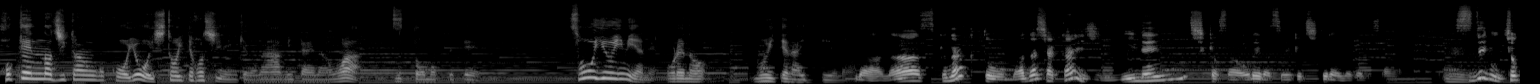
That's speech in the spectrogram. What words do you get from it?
保険の時間をこう用意しといてほしいねんけどな、みたいなのはずっと思ってて、そういう意味やねん、俺の向いてないっていうのは。まあな、少なくともまだ社会人2年しかさ、俺ら生活してないんだからさ、うんすでにちょっ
